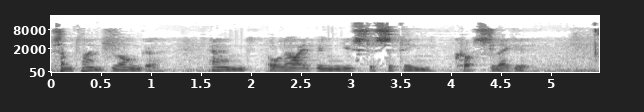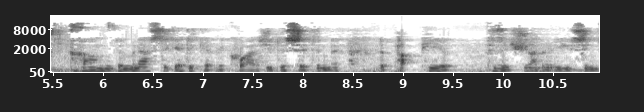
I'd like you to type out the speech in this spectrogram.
sometimes longer. And although I'd been used to sitting cross-legged, um, the monastic etiquette requires you to sit in the, the patpia position. I don't know if you've seen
